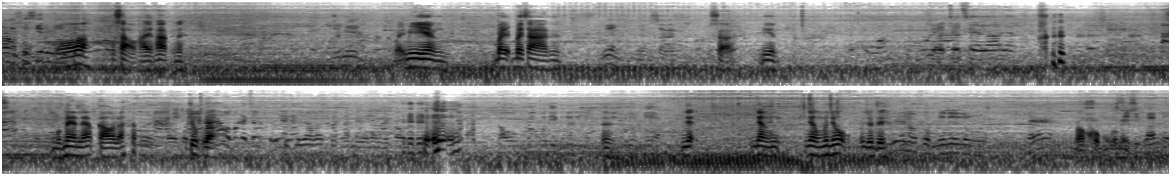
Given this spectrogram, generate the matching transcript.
นั่งซื้อซีดโอ้ผู้สาวขายผักเนี่ยจะมีใบเมียงใบใบซาเนี่ยเมี่ยงเนี่ยสารซาเมียง Chưa chưa chia lơ nè. Tả. บมแมนแล้วเกาแล้ว จุกแล้ว Áo mà cái chân cú này này. เยอะแล้วคือทำเยอะนั่นเก่าเก่าเก่าพอดีมันนั่นนี่เออคุณเลือกยังยังยังมันโยกอยู่ดินี่เราผมนี่นี่ลงแท้รอขมก็มีสี่สิบพันเลย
